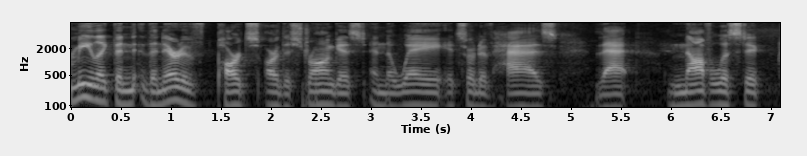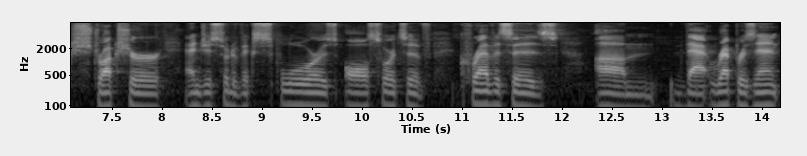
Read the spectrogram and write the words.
me, like the the narrative parts are the strongest, and the way it sort of has that novelistic structure and just sort of explores all sorts of crevices um, that represent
